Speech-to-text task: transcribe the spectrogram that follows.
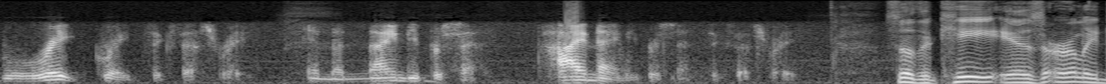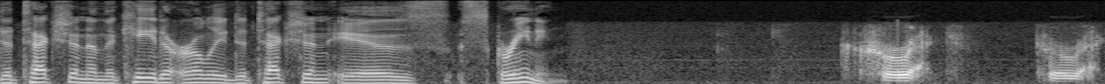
great, great success rate in the 90%, high 90% success rate. So the key is early detection, and the key to early detection is screening. Correct. Correct.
